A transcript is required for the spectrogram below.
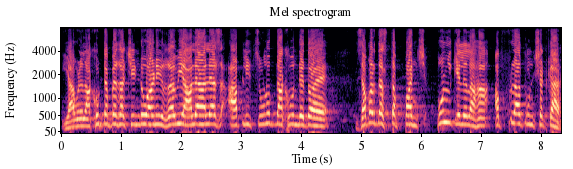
यावेळेला लाखो टप्प्याचा चेंडू आणि रवी आल्या आल्यास आपली चुणूक दाखवून देतो आहे जबरदस्त पंच पुल केलेला हा अफलातून षटकार.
